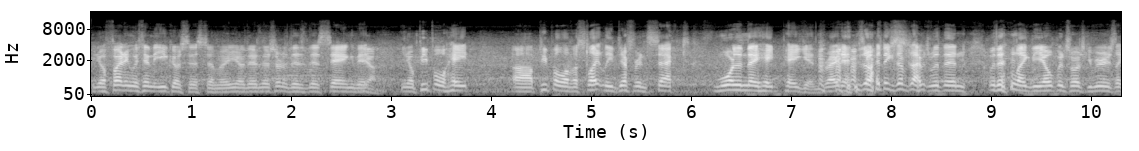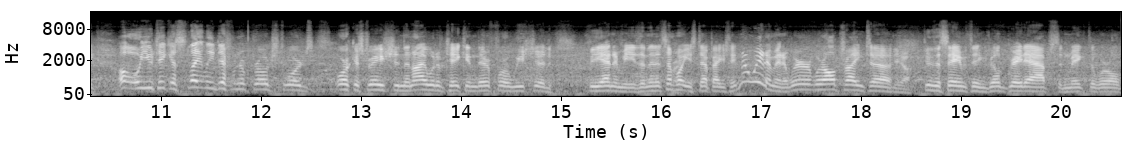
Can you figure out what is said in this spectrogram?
you know fighting within the ecosystem. You know, there- there's sort of this, this saying that Yeah. you know people hate uh, people of a slightly different sect more than they hate pagans, right? and so I think sometimes within within like the open source community, it's like, oh, you take a slightly different approach towards orchestration than I would have taken, therefore we should be enemies. And then at some point you step back and say, no, wait a minute, we're we're all trying to Yeah. do the same thing, build great apps and make the world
